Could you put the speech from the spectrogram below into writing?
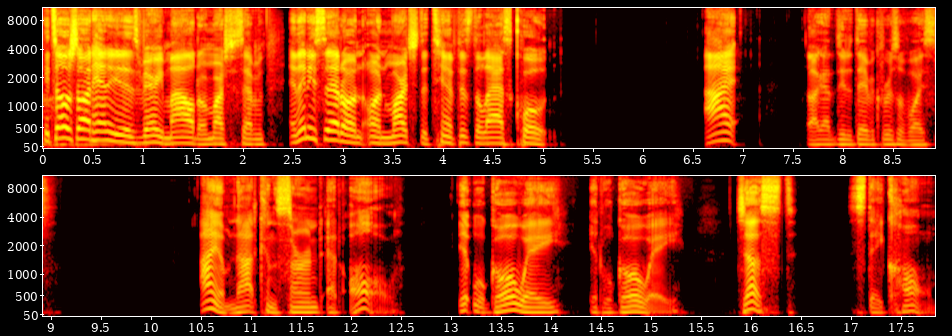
He told Sean Hannity that it's very mild on March the 7th. And then he said on, on March the 10th, this is the last quote. I oh, I got to do the David Caruso voice. I am not concerned at all. It will go away. It will go away. Just stay calm.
